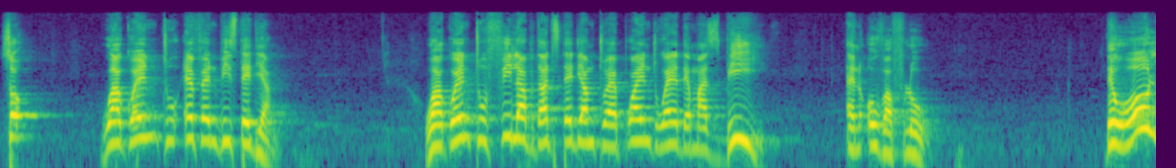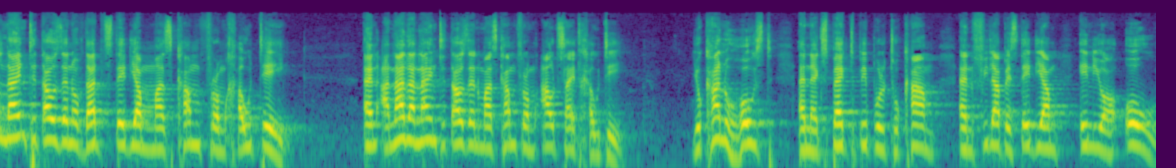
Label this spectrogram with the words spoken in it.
So, We are going to FNB Stadium. We are going to fill up that stadium to a point where there must be an overflow. The whole 90,000 of that stadium must come from Gauteng. And another 90,000 must come from outside Gauteng. You can't host and expect people to come and fill up a stadium in your own.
